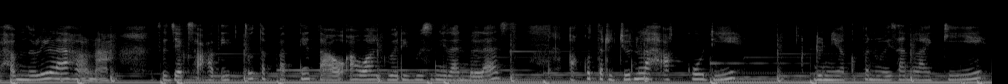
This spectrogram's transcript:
alhamdulillah. Nah sejak saat itu tepatnya tahu awal 2019 aku terjunlah aku di dunia kepenulisan lagi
